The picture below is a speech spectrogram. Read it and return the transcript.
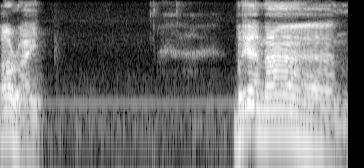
All right vraiment, euh,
